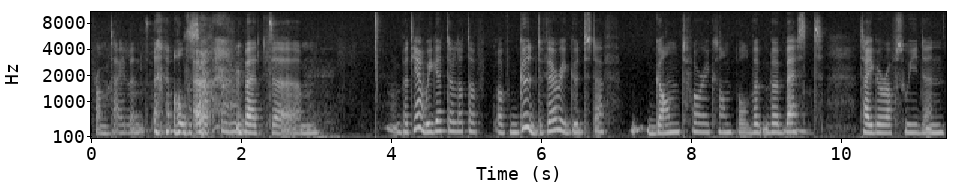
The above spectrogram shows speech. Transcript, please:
from Thailand also, but. Um, but yeah, we get a lot of, of good, very good stuff. Gant, for example, the, the best tiger of Sweden,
